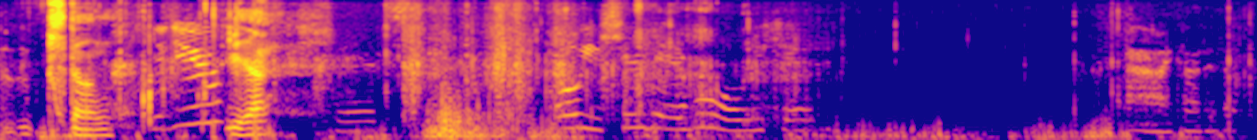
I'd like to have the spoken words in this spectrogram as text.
got stung. Did you? Yeah. Shit. Oh, you sure did. Holy shit. Oh, I got it up.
